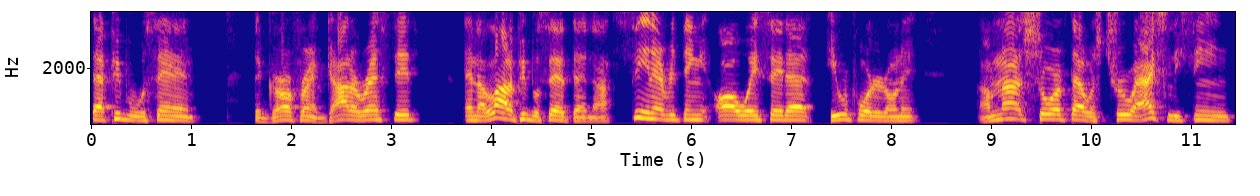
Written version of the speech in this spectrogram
that people were saying the girlfriend got arrested. And a lot of people said that. And I've seen everything always say that. He reported on it. I'm not sure if that was true. I actually seen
